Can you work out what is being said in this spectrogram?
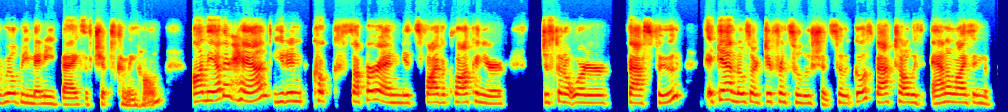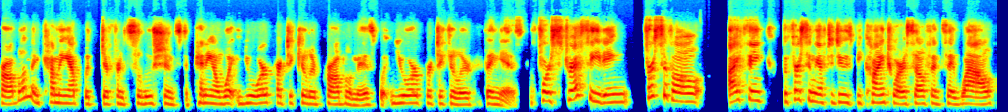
will be many bags of chips coming home. On the other hand, you didn't cook supper and it's five o'clock and you're just going to order fast food. again, those are different solutions. So it goes back to always analyzing the problem and coming up with different solutions depending on what your particular problem is, what your particular thing is. For stress eating, first of all, I think the first thing we have to do is be kind to ourselves and say, wow,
